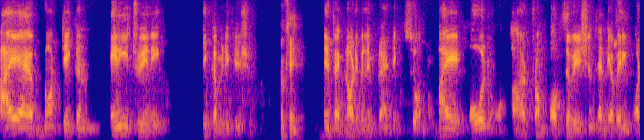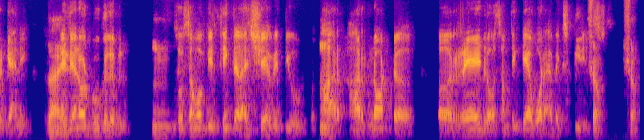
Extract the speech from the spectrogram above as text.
I have not taken any training in communication. Okay. In fact, not even in branding. So my all are from observations and they are very organic and they are not Googleable. Mm. So some of the things that I share with you Mm. are are not uh, uh, read or something. They are what I've experienced. Sure. Sure.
